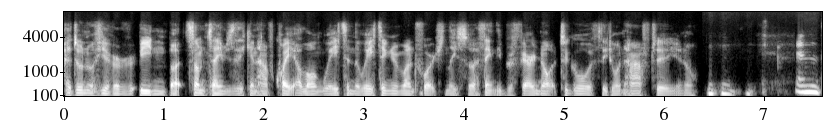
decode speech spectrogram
I don't know if you've ever been, but sometimes they can have quite a long wait in the waiting room, unfortunately. So I think they prefer not to go if they don't have to, you know. And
